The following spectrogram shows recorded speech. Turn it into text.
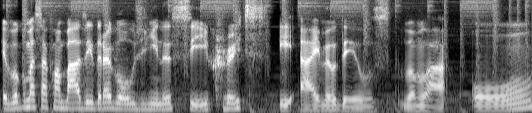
eu vou começar com a base Hydra Gold Nina Secrets. E ai meu Deus, vamos lá. Um,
